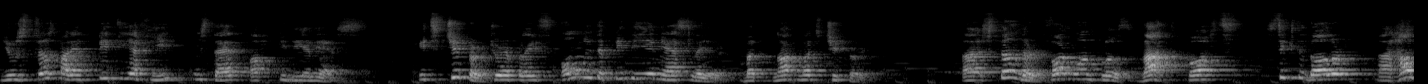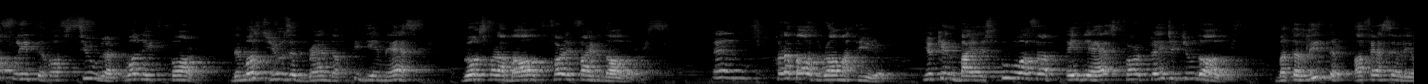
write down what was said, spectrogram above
use transparent PTFE instead of PDMS. It's cheaper to replace only the PDMS layer, but not much cheaper. A standard Form 1 Plus vat costs $60, a half liter of Sylgard 184, the most used brand of PDMS, goes for about $45. And what about raw material? You can buy a spool of ABS for $22, but a liter of SLA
